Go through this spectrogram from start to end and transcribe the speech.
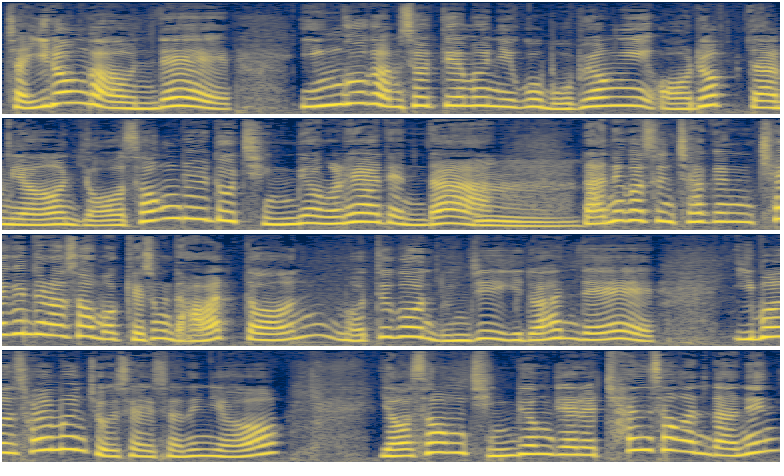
자, 이런 가운데 인구 감소 때문이고 모병이 어렵다면 여성들도 징병을 해야 된다라는 음. 것은 최근 최근 들어서 뭐 계속 나왔던 뭐 뜨거운 문제이기도 한데 이번 설문조사에서는요. 여성 징병제를 찬성한다는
